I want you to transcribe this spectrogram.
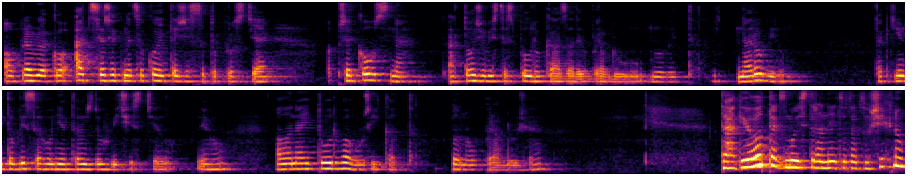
a opravdu jako ať se řekne cokoliv, takže se to prostě překousne a to, že byste spolu dokázali opravdu mluvit na rovinu, tak tímto by se hodně ten vzduch vyčistil, jo. Ale najít tu odvahu říkat plnou pravdu, že? Tak jo, tak z mojí strany je to takto všechno.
